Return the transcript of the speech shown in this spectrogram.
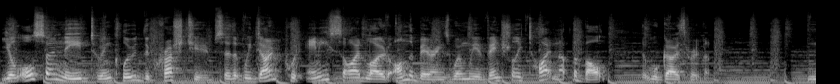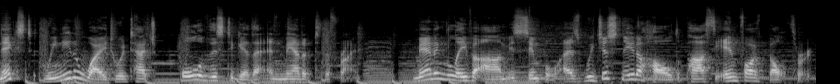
You'll also need to include the crush tube so that we don't put any side load on the bearings when we eventually tighten up the bolt that will go through them. Next, we need a way to attach all of this together and mount it to the frame. Mounting the lever arm is simple as we just need a hole to pass the M5 bolt through.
